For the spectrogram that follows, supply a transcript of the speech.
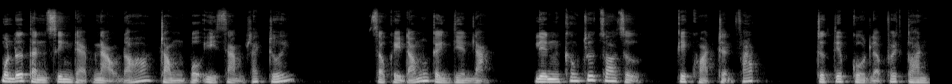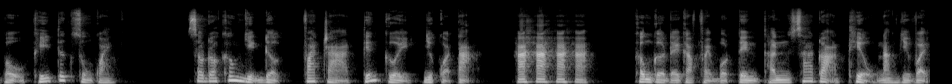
một nữ thần xinh đẹp nào đó trong bộ y sam rách rưới. Sau khi đóng kênh liên lạc, liền không chút do dự kích hoạt trận pháp, trực tiếp cô lập với toàn bộ khí tức xung quanh. Sau đó không nhịn được phát ra tiếng cười như quả tạ. Ha ha ha ha, không ngờ lại gặp phải một tên thần sa đoạn thiểu năng như vậy.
